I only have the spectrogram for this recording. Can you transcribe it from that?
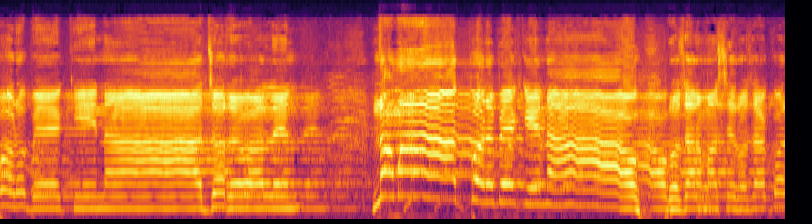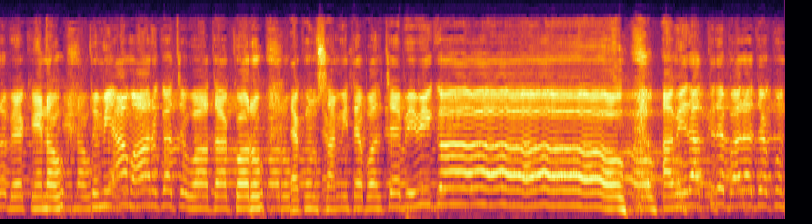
পড়বে কিনা? জোরে বলেন। নমাজ পড়বে কিনা? রোজার মাসে রোজা করবে তুমি আমার কাছে ওয়াদা করো। এখন স্বামীতে বলছে, বিবি গো, আমি রাত্রে বেলা যখন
